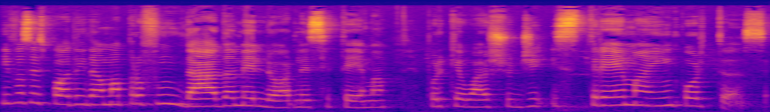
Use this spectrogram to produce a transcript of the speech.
e vocês podem dar uma aprofundada melhor nesse tema, porque eu acho de extrema importância.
